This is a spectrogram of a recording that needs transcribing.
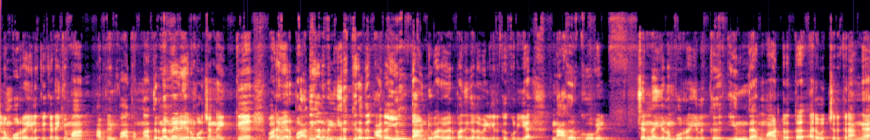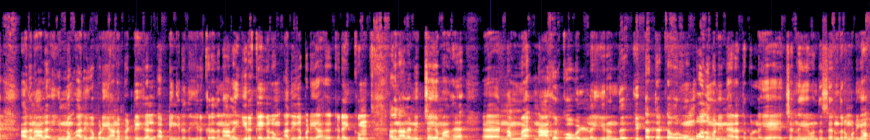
எழும்பூர் ரயிலுக்கு கிடைக்குமா அப்படின்னு பார்த்தோம்னா திருநெல்வேலி எழும்பூர் சென்னைக்கு வரவேற்பு அதிக அளவில் இருக்கிறது. அதையும் தாண்டி வரவேற்பு அதிக அளவில் இருக்கக்கூடிய நாகர்கோவில் சென்னை எழும்பூர் ரயிலுக்கு இந்த மாற்றத்தை அறிவிச்சிருக்கிறாங்க. அதனால் இன்னும் அதிகப்படியான பெட்டிகள் அப்படிங்கிறது இருக்கிறதுனால இருக்கைகளும் அதிகப்படியாக கிடைக்கும். அதனால் நிச்சயமாக நம்ம நாகர்கோவிலில் இருந்து கிட்டத்தட்ட ஒரு ஒம்பது மணி நேரத்துக்குள்ளேயே சென்னையை வந்து சேர்ந்துட முடியும்.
